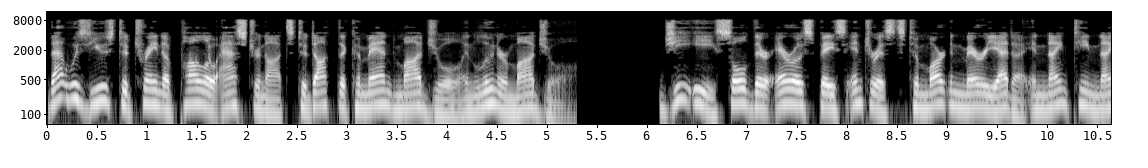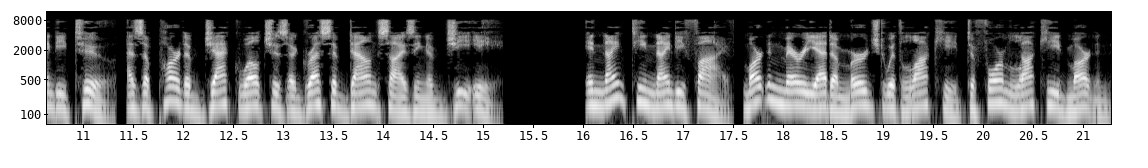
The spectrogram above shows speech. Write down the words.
that was used to train Apollo astronauts to dock the command module and lunar module. GE sold their aerospace interests to Martin Marietta in 1992, as a part of Jack Welch's aggressive downsizing of GE. In 1995, Martin Marietta merged with Lockheed to form Lockheed Martin.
